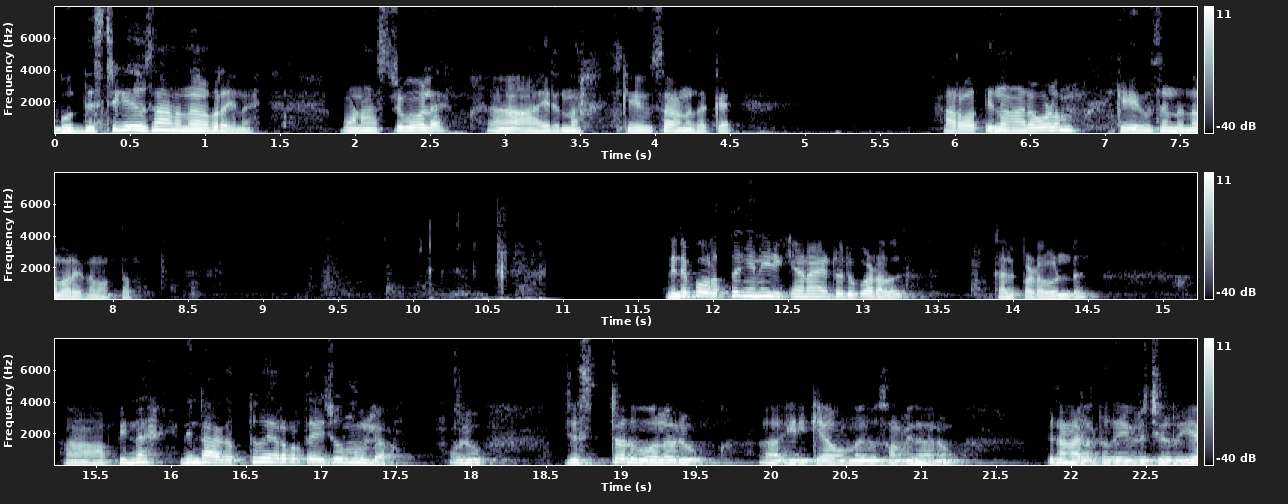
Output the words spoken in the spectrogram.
ബുദ്ധിസ്റ്റ് കേവ്സ് ആണെന്നാണ് പറയുന്നത്. മൊണാസ്ട്രി പോലെ ആയിരുന്ന കേവ്സ് ആണ് ഇതൊക്കെ. അറുപത്തിനാലോളം കേവ്സ് ഉണ്ടെന്നാണ് പറയുന്നത് മൊത്തം. ഇതിന്റെ പുറത്ത് ഇങ്ങനെ ഇരിക്കാനായിട്ടൊരു പടവ് കൽപ്പടവുണ്ട്. പിന്നെ ഇതിന്റെ അകത്ത് വേറെ പ്രത്യേകിച്ചൊന്നുമില്ല. ഒരു ജസ്റ്റ് അതുപോലെ ഒരു ഇരിക്കാവുന്ന ഒരു സംവിധാനം. പിന്നെ നിലത്ത് ഒരു ചെറിയ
